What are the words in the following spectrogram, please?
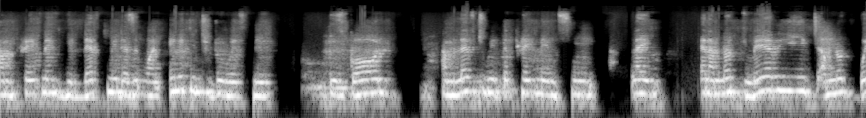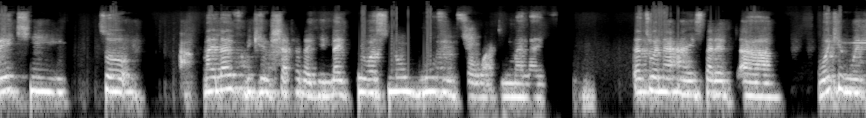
I'm pregnant. He left me, doesn't want anything to do with me. He's gone. I'm left with the pregnancy. Like, and I'm not married. I'm not working. So my life became shattered again. Like there was no moving forward in my life. That's when I started uh, working with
